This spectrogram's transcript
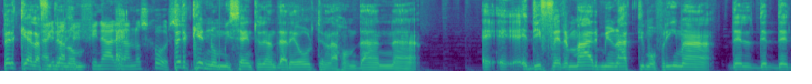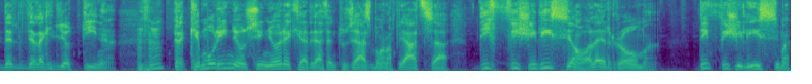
Perché alla fine non. Finale eh, l'anno scorso. Perché non mi sento di andare oltre nella condanna e, e, e di fermarmi un attimo prima del, del, del, della ghigliottina? Uh-huh. Perché Mourinho è un signore che ha ridato entusiasmo a una piazza difficilissima qual è Roma. Difficilissima.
